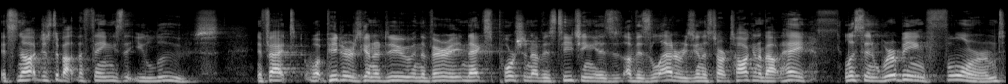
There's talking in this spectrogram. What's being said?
it's not just about the things that you lose. In fact, what Peter is going to do in the very next portion of his teaching is of his letter, he's going to start talking about, hey, Listen, we're being formed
